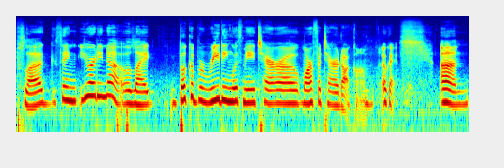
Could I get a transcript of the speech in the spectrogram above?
plug thing? You already know, like book up a reading with me, tarot, marfatarot.com. Okay. Um,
